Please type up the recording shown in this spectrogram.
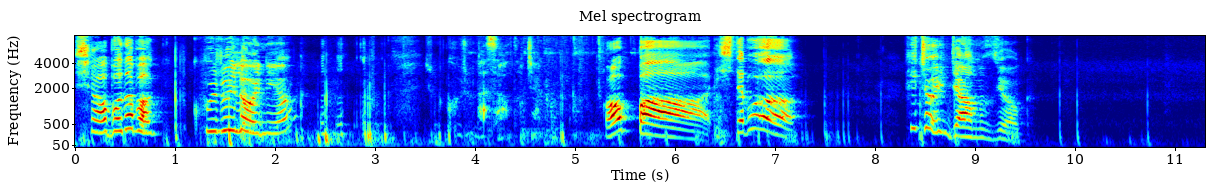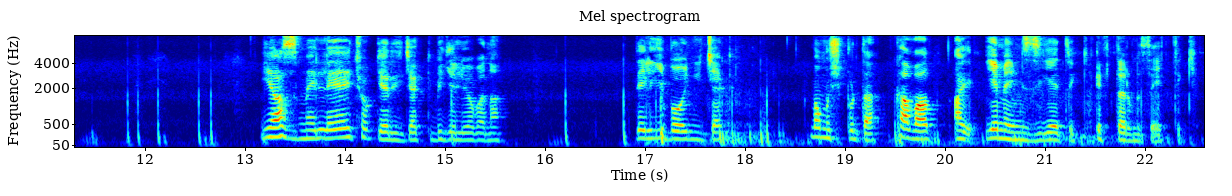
Şaban'a bak. Kuyruğuyla oynuyor. Şimdi kuyruğuna saldıracak. Hoppa! İşte bu. Hiç oyuncağımız yok. Yaz melleğe çok yarayacak gibi geliyor bana. Deli gibi oynayacak. Mamuş burada. Kahvaltı, ay yemeğimizi yedik, iftarımızı ettik.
